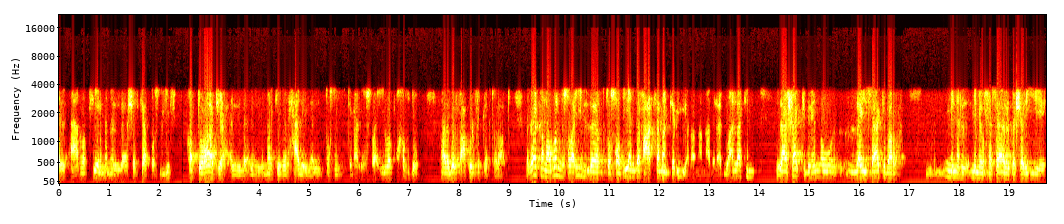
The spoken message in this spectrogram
الآن وكثير من الشركات التصنيف قد تراجع المركز الحالي للتصنيف الائتماني الاسرائيلي وتخفضه. هذا بيرفع كلفه الاقتراض لذلك أنا أظن إسرائيل اقتصاديا دفعت ثمن كبير أمام هذا العدوان لكن لا شك بأنه ليس أكبر من من الخسائر البشرية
